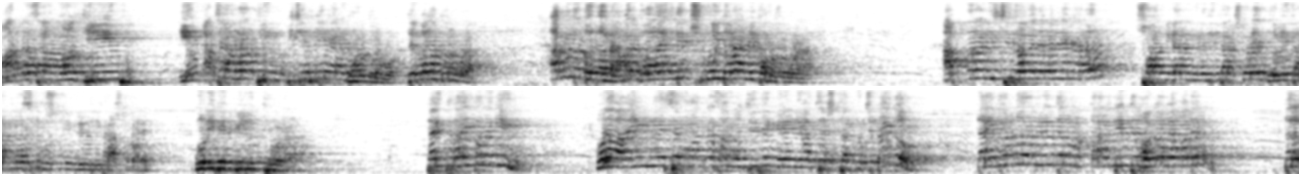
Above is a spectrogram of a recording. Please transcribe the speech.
মাদ্রাসা, মসজিদ আচ্ছা আমরা তিন কেন ভোট দেবো? দেবো না করব আমি তো দেবো না। আমার গলায় যদি ছুঁই ধরে আমি দেবো না। আপনারা নিশ্চিত ভাবে দেবেন না কারণ সংবিধান বিরোধী কাজ করে, দলিত আদিবাসী মুসলিম বিরোধী কাজ করে। গরিবের বিরুদ্ধে ওরা। তাই তো তাই তো নাকি? ওরা আইন নিয়েছে, মাদ্রাসা মসজিদে কেড়ে নেওয়ার চেষ্টা করছে, তাই তো? তাই জন্য ওর বিরুদ্ধে তার বিরুদ্ধে ভোট হবে আমাদের? তাহলে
